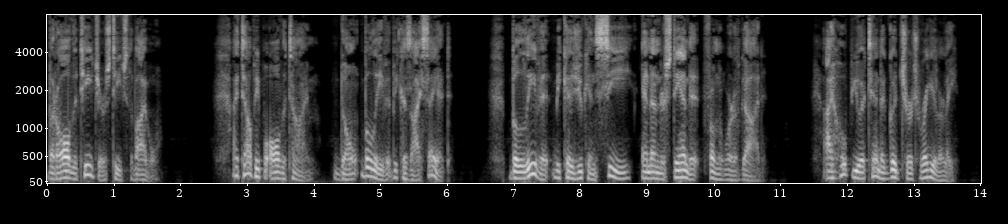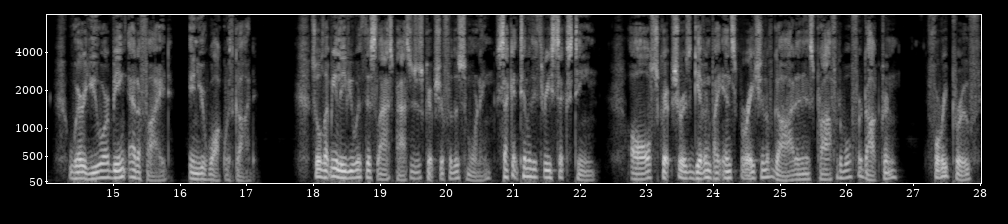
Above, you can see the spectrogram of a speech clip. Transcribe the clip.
but all the teachers teach the Bible. I tell people all the time, don't believe it because I say it. Believe it because you can see and understand it from the Word of God. I hope you attend a good church regularly, where you are being edified in your walk with God. So let me leave you with this last passage of scripture for this morning, 2 Timothy 3:16. All scripture is given by inspiration of God and is profitable for doctrine, for reproof,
